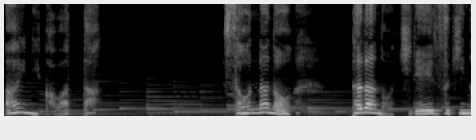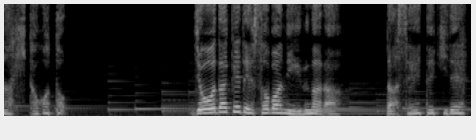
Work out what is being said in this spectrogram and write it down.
愛に変わった。そんなの、ただの綺麗好きな人事。情だけでそばにいるなら、惰性的で、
